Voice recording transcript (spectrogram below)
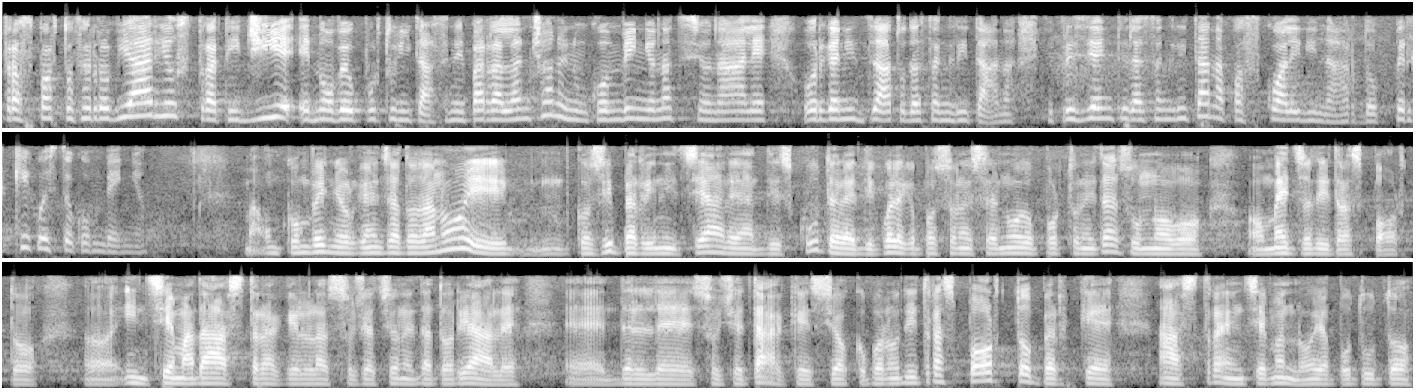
trasporto ferroviario, strategie e nuove opportunità. Se ne parla a Lanciano in un convegno nazionale organizzato da Sangritana. Il presidente della Sangritana Pasquale Di Nardo. Perché questo convegno? Ma un convegno organizzato da noi così per iniziare a discutere di quelle che possono essere nuove opportunità su un nuovo oh, mezzo di trasporto eh, insieme ad Astra che è l'associazione datoriale eh, delle società che si occupano di trasporto perché Astra insieme a noi ha potuto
